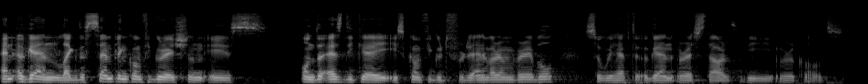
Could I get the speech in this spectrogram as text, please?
And again, like the sampling configuration is on the SDK is configured for the environment variable, so we have to again restart the workloads.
